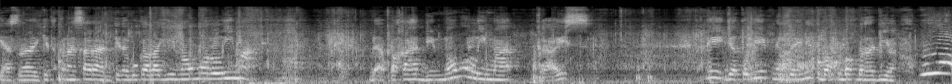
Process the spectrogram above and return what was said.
ya setelah kita penasaran, kita buka lagi nomor 5. Dan apakah di nomor 5, guys? Nih jatuhnya hipnoza ini tebak-tebak berhadiah. Wow!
